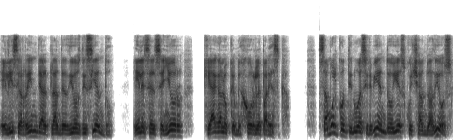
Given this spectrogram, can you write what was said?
Elí se rinde al plan de Dios diciendo, Él es el Señor, que haga lo que mejor le parezca. Samuel continúa sirviendo y escuchando a Dios,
